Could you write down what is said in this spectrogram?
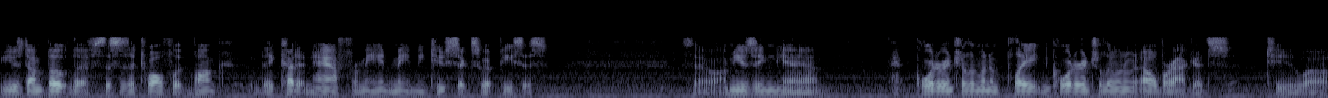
used on boat lifts. This is a 12 foot bunk. They cut it in half for me and made me two 6 foot pieces. So I'm using uh, quarter inch aluminum plate and quarter inch aluminum L brackets to uh,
